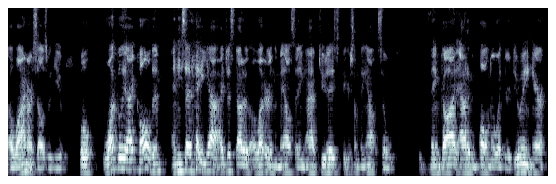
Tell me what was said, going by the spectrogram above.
align ourselves with you. Well, luckily I called him and he said, hey, yeah, I just got a, a letter in the mail saying I have two days to figure something out. So thank God Adam and Paul know what they're doing here.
